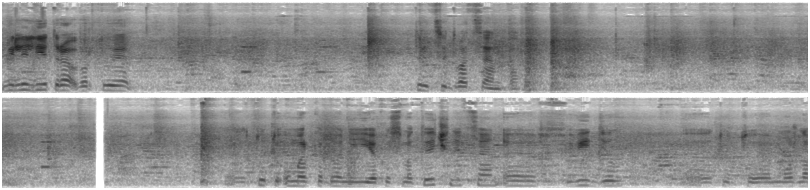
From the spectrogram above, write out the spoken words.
мл вартує 32 цента. Тут у Меркадоні є косметичний відділ. Тут можна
